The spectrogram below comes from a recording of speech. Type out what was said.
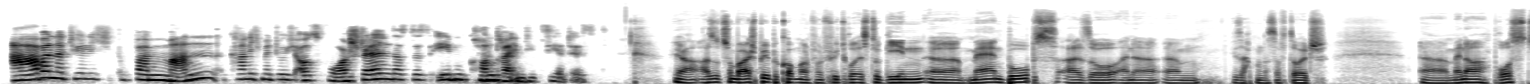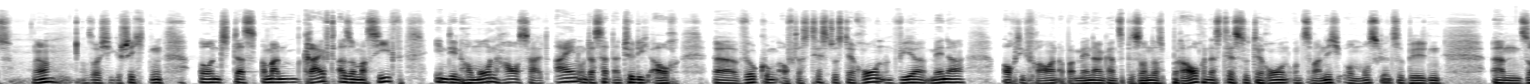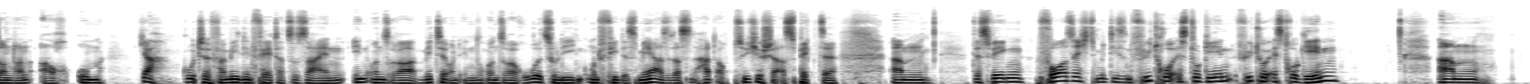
Aber natürlich beim Mann kann ich mir durchaus vorstellen, dass das eben kontraindiziert ist. Ja, also zum Beispiel bekommt man von Phytoöstrogen äh, Man Boobs, also eine, ähm, wie sagt man das auf Deutsch? Äh, Männerbrust ne? und solche Geschichten. Und das, man greift also massiv in den Hormonhaushalt ein und das hat natürlich auch äh, Wirkung auf das Testosteron und wir Männer, auch die Frauen, aber Männer ganz besonders brauchen das Testosteron und zwar nicht um Muskeln zu bilden, ähm, sondern auch um ja, gute Familienväter zu sein, in unserer Mitte und in unserer Ruhe zu liegen und vieles mehr. Also das hat auch psychische Aspekte. Ähm, deswegen Vorsicht mit diesen Phytoöstrogen, Phytoöstrogenen. Ähm,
